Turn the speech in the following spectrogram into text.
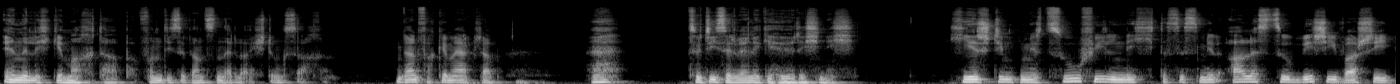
innerlich gemacht habe von dieser ganzen Erleuchtungssache und einfach gemerkt habe, zu dieser Welle gehöre ich nicht. Hier stimmt mir zu viel nicht, das ist mir alles zu wischiwaschi.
